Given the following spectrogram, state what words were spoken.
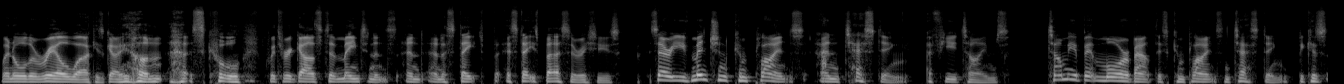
when all the real work is going on at school with regards to maintenance and and estate estates bursar issues. Sarah, you've mentioned compliance and testing a few times. Tell me a bit more about this compliance and testing because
